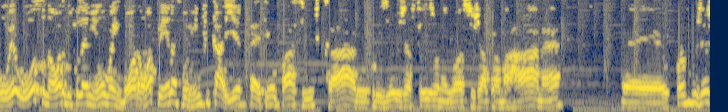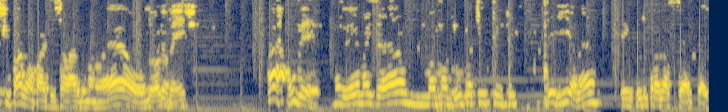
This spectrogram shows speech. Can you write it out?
ou eu ouço na hora do filé mignon vai embora, uma pena, por mim ficaria. É, tem um passe muito caro, o Cruzeiro já fez um negócio já pra amarrar, né? É, o Cruzeiro que paga uma parte do salário do Manuel. Provavelmente. Ah, vamos ver, vamos ver, mas é uma, uma dupla que tem tudo, teria, né? Tem tudo para dar certo aí.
